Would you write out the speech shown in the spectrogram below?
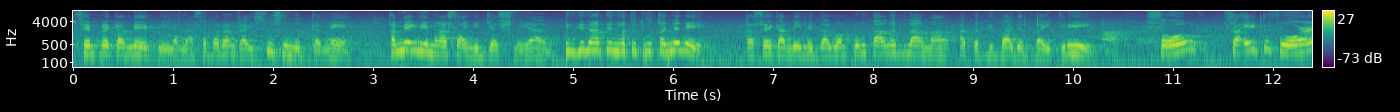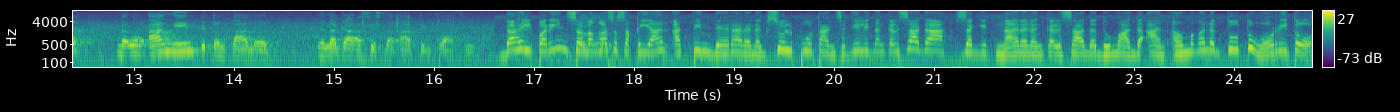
Siyempre kami, bilang nasa barangay, susunod kami. Kami may mga signages na yan. Hindi natin matutukan yan eh. Kasi kami may 20 tanod lamang at divided by 3. So, sa 8 to 4, merong 6, 7 tanod na nag assist ng ating traffic. Dahil pa rin sa mga sasakyan at tindera na nagsulputan sa gilid ng kalsada, sa gitna na ng kalsada dumadaan ang mga nagtutungo rito.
